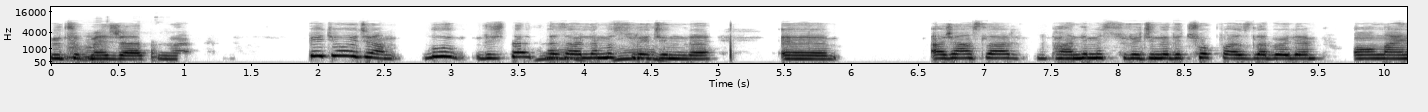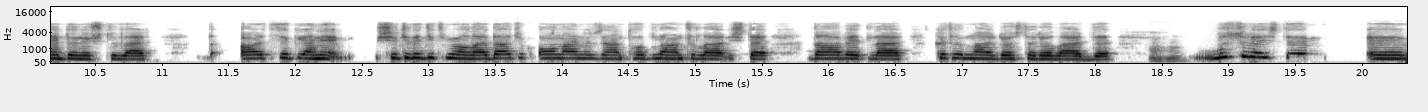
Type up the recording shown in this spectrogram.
YouTube Hı hı. mecrasına. Peki hocam bu dijital pazarlama sürecinde e, ajanslar pandemi sürecinde de çok fazla böyle online'a dönüştüler. Artık yani şirkete gitmiyorlar. Daha çok online üzerinden toplantılar, işte davetler, katılımlar gösteriyorlardı. Hı hı. Bu süreçte e,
